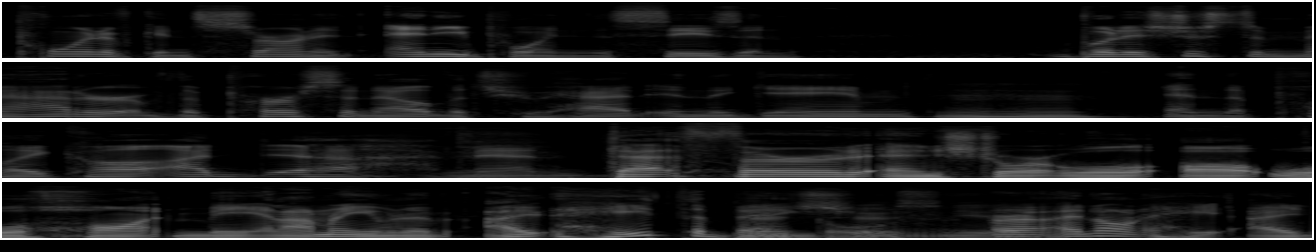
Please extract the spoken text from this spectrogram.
point of concern at any point in the season. But it's just a matter of the personnel that you had in the game Mm-hmm. and the play call. I, uh, man, that third and short will all, will haunt me, and I'm not even. A, I hate the Bengals. should- Or yeah. I don't hate. I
